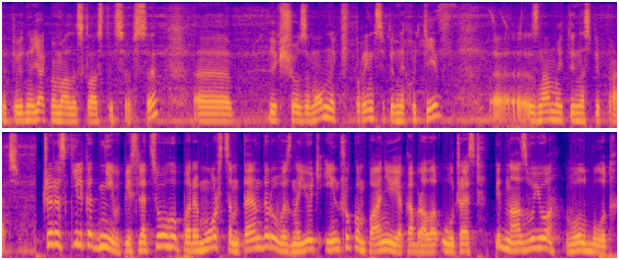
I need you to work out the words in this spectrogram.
Відповідно, як ми мали скласти це все, е, якщо замовник в принципі не хотів е, з нами йти на співпрацю. Через кілька днів після цього переможцем тендеру визнають іншу компанію, яка брала участь під назвою Волбут.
